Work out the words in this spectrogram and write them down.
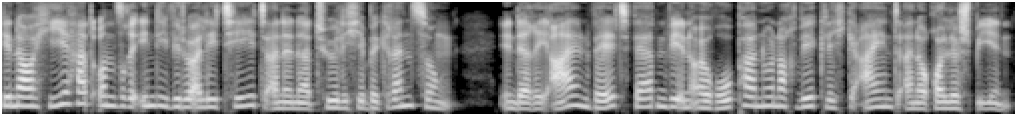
Genau hier hat unsere Individualität eine natürliche Begrenzung. In der realen Welt werden wir in Europa nur noch wirklich geeint eine Rolle spielen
